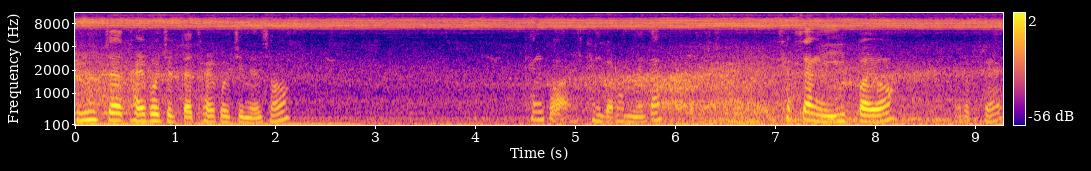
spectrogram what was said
진짜 달궈질 때 달궈지면서 탱글탱글합니다 색상이 이뻐요 이렇게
